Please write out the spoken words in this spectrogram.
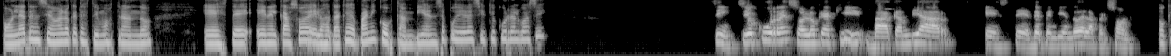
ponle atención a lo que te estoy mostrando. Este, en el caso de los ataques de pánico, ¿también se pudiera decir que ocurre algo así? Sí, sí ocurre, solo que aquí va a cambiar este, dependiendo de la persona. Ok.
